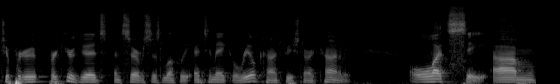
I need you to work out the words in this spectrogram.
to procure goods and services locally, and to make a real contribution to our economy. Let's see. Um,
